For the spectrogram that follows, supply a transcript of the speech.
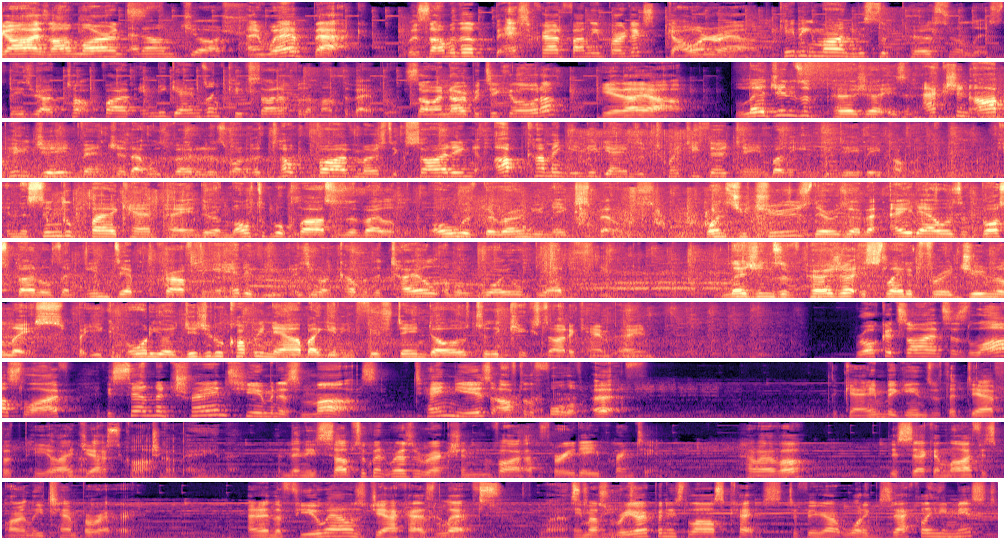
Hey guys, I'm Laurence. And I'm Josh. And we're back with some of the best crowdfunding projects going around. Keeping in mind, this is a personal list. These are our top 5 indie games on Kickstarter for the month of April. So, in no particular order, here they are. Legends of Persia is an action RPG adventure that was voted as one of the top 5 most exciting upcoming indie games of 2013 by the IndieDB public. In the single player campaign, there are multiple classes available, all with their own unique spells. Once you choose, there is over 8 hours of boss battles and in-depth crafting ahead of you as you uncover the tale of a royal blood feud. Legends of Persia is slated for a June release, but you can order your digital copy now by giving $15 to the Kickstarter campaign. Rocket Science's last life is set on a transhumanist Mars, 10 years after the fall of Earth. The game begins with the death of P.I. Jack Parker, and then his subsequent resurrection via 3D printing. However, this second life is only temporary, and in the few hours Jack has left, he must reopen his last case to figure out what exactly he missed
